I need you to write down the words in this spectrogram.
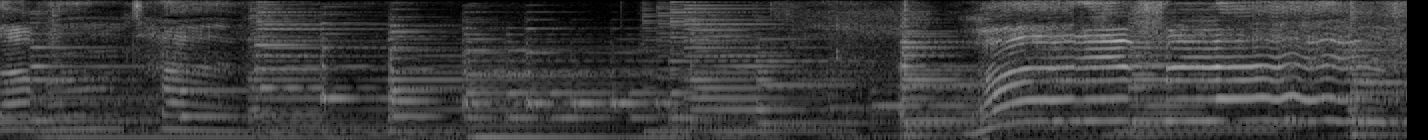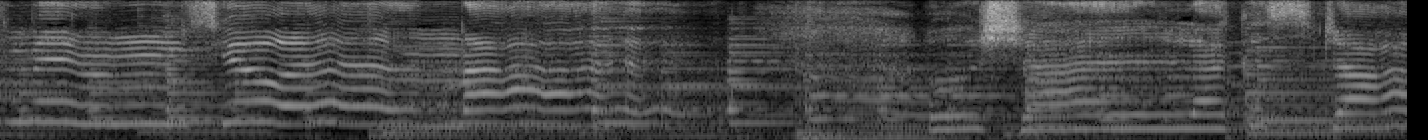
love loving time. What if life means you and I? Oh, shine like a star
